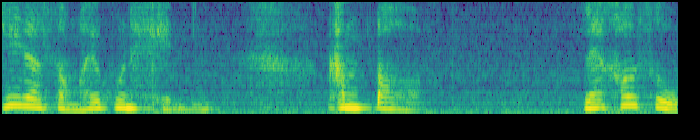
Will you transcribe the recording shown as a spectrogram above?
ที่จะส่องให้คุณเห็นคำตอบ และเข้าสู่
